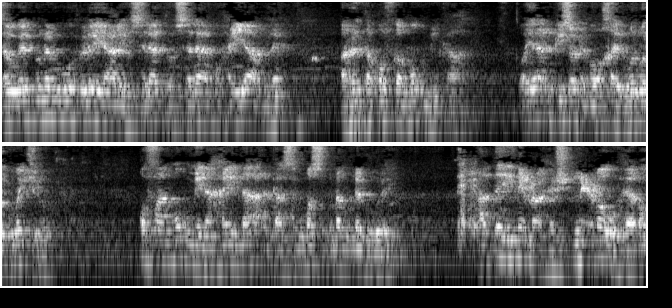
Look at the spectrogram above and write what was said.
sawgeed buu nabigu wuxuu leeyahy calayhi salaatu wasalaam waxayaab leh arrinta qofka mu'minka ah. Waayo arrinkiisoo dham waa khayr warwar kuma jiro. Qof aan mu'min ahaynna arrinkaasi uma sugna buu nabigu leeyahy hadday nicmo hesh nicmo uu helo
